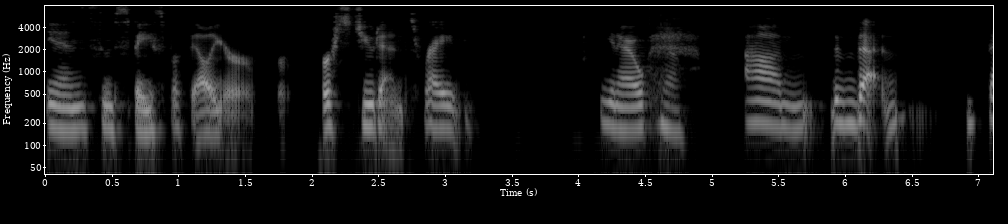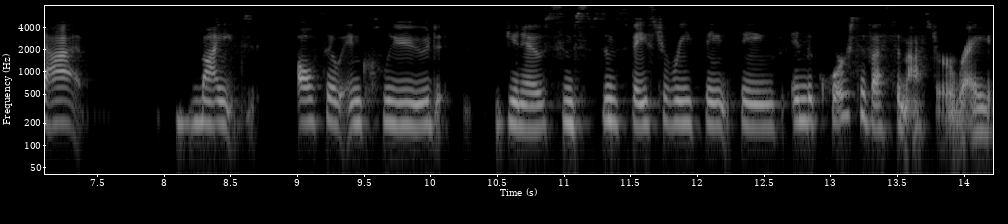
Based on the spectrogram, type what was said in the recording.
in some space for failure for, for students, right? You know, yeah. um, that that might also include, you know, some some space to rethink things in the course of a semester, right?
